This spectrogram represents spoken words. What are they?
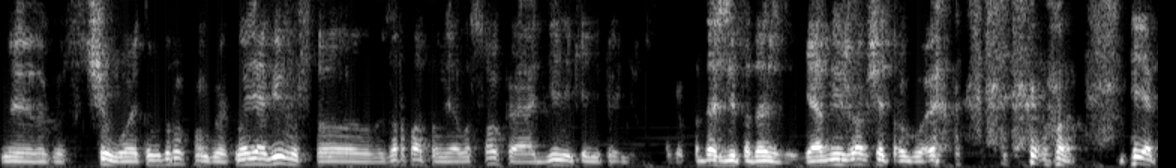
Я такой, с чего это вдруг? Он говорит, ну я вижу, что зарплата у меня высокая, а денег я не принес. Я говорю, подожди, подожди, я вижу вообще другое. Я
